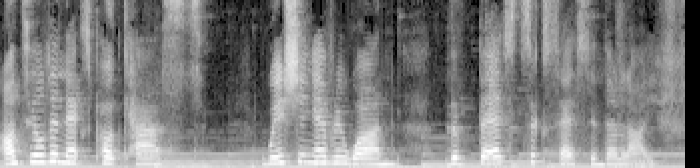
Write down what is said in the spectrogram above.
until the next podcast, wishing everyone the best success in their life.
